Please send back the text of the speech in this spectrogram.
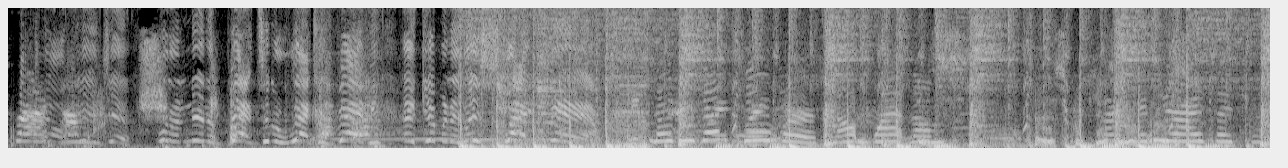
Put a nigga back to the record, baby, and give me this right now. Maybe that's silver, not platinum. Hey, Squeaky, it's your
